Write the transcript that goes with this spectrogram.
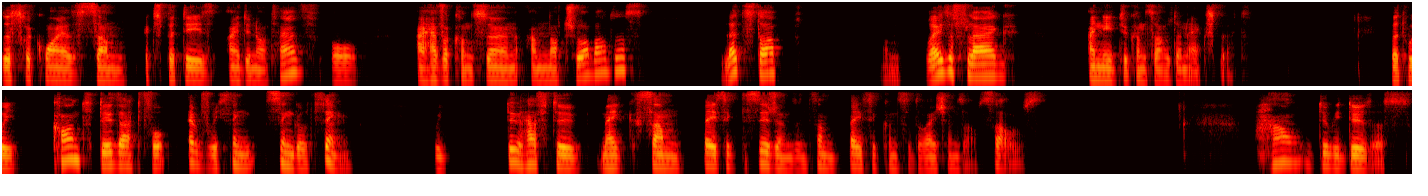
this requires some expertise I do not have, or I have a concern, I'm not sure about this. Let's stop, um, raise a flag, I need to consult an expert. But we can't do that for everything single thing. We do have to make some basic decisions and some basic considerations ourselves. How do we do this?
